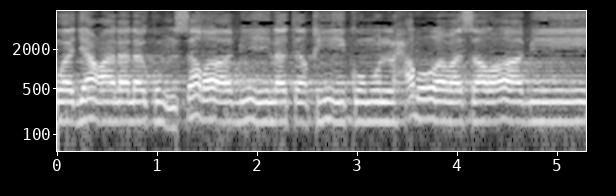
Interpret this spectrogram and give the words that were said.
وجعل لكم سرابيل تقيكم الحر وسرابيل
